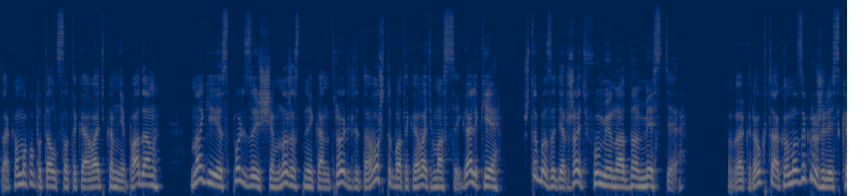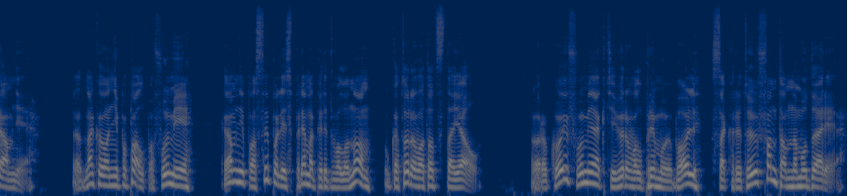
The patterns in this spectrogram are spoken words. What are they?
Такому попытался атаковать камнепадом, магией, использующей множественный контроль для того, чтобы атаковать массой гальки, чтобы задержать Фумию на одном месте. Вокруг Такому закружились камни. Однако он не попал по Фумии, камни посыпались прямо перед валуном, у которого тот стоял. Рукой Фумия активировал прямую боль, сокрытую в фантомном ударе.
